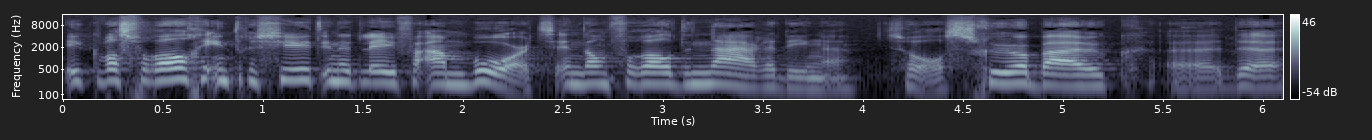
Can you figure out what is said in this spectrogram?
Ik was vooral geïnteresseerd in het leven aan boord en dan vooral de nare dingen, zoals scheurbuik, uh, de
